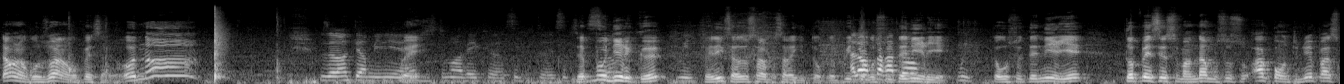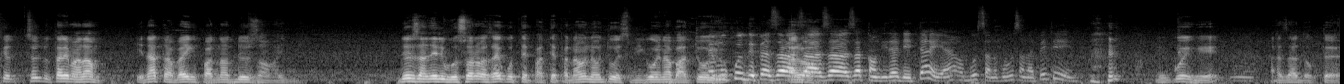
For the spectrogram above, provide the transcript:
Tango na kozwa na kopesa. Oh non! Nous allons terminer hein, oui. hein, justement avec euh, cette, euh, cette C'est pour dire que oui. Félix azosala mosala kitoko. Et puis Alors, par rapport... ye. Oui. Tokosoutenir ye. Topesa ce mandat mosusu a continuer parce que ce total est madame. Il n'a travaillé pendant deux ans et demi. deux années liboso wana bazali kotepatepa na oyo na uti oexplike oyo na bato oyo mokwege mpe aza candidat détail obosana kobosana mpe te mokwege aza docteur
